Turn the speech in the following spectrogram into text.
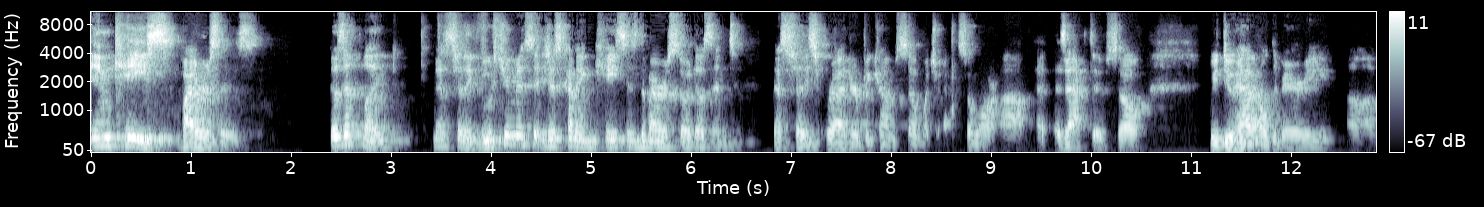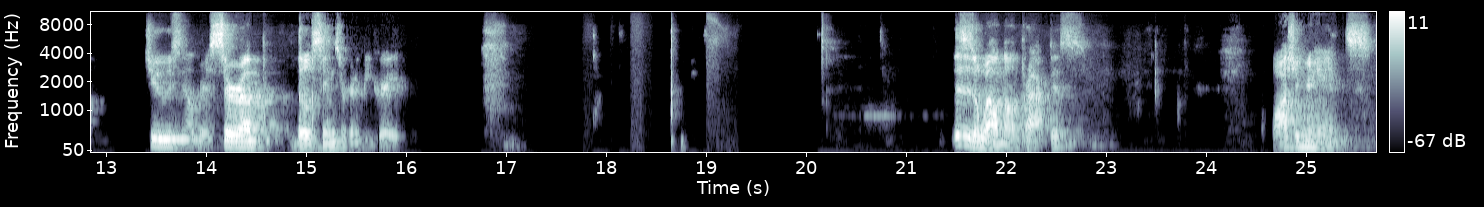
encase viruses. Doesn't like necessarily boost your immunity, it just kind of encases the virus so it doesn't necessarily spread or become so much so more uh, as active. So we do have elderberry um, juice and elderberry syrup. Those things are going to be great. This is a well-known practice. Washing your hands.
